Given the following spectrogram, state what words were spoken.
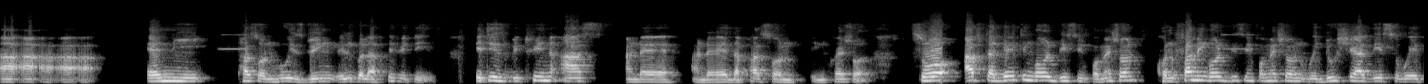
uh, uh, uh, any person who is doing illegal activities. It is between us and, uh, and uh, the person in question. So after getting all this information, confirming all this information, we do share this with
